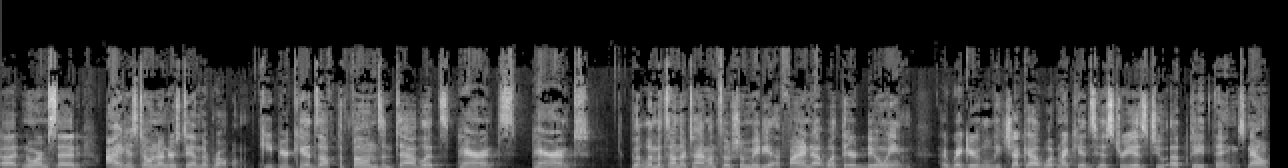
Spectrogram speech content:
Uh, Norm said, I just don't understand the problem. Keep your kids off the phones and tablets. Parents, parent. Put limits on their time on social media. Find out what they're doing. I regularly check out what my kids' history is to update things. Now,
